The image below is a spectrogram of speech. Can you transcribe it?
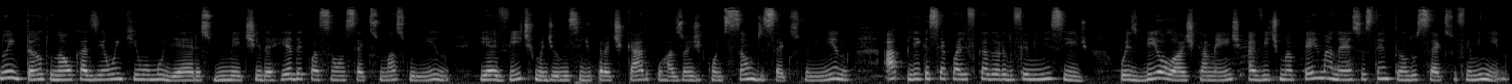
No entanto, na ocasião em que uma mulher é submetida à readequação ao sexo masculino e é vítima de homicídio praticado por razões de condição de sexo feminino, aplica-se a qualificadora do feminicídio, pois biologicamente a vítima permanece ostentando o sexo feminino.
